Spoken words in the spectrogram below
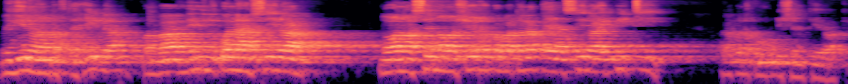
Wengine wanatafuta hila kwamba mimi nilikuwa na hasira. Na wanasema washehe kwamba talaka ya hasira haipiti. Anakwenda kumrudisha mke wake.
